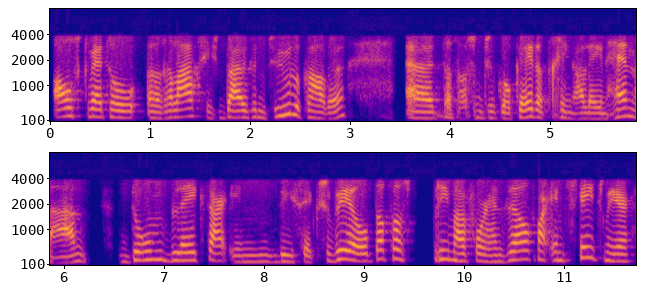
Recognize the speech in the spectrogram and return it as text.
als Gretel uh, relaties buiten het huwelijk hadden. Uh, dat was natuurlijk oké, dat ging alleen hem aan. Don bleek daarin biseksueel. Dat was prima voor henzelf, maar in steeds meer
